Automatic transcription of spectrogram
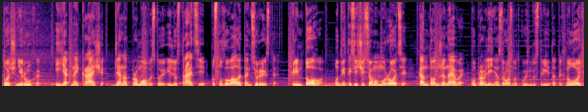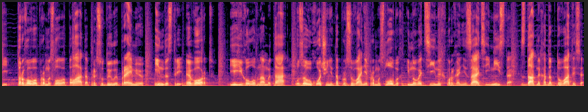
точні рухи. І як найкраще для надпромовистої ілюстрації послугували танцюристи. Крім того, у 2007 році Кантон Женеви, управління з розвитку індустрії та технологій, торгово-промислова палата присудили премію Industry Award. Її головна мета у заохоченні та просуванні промислових інноваційних організацій міста, здатних адаптуватися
